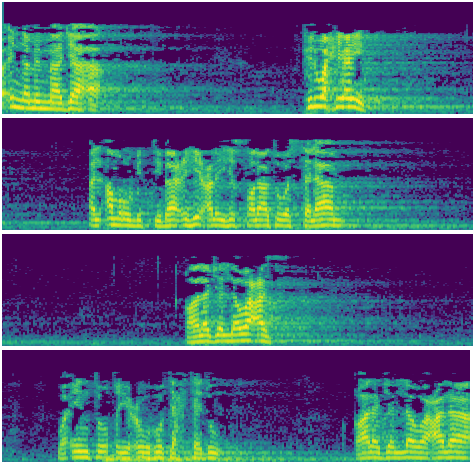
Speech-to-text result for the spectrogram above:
وإن مما جاء في الوحيين. الأمر باتباعه عليه الصلاة والسلام. قال جل وعز وإن تطيعوه تهتدوا. قال جل وعلا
